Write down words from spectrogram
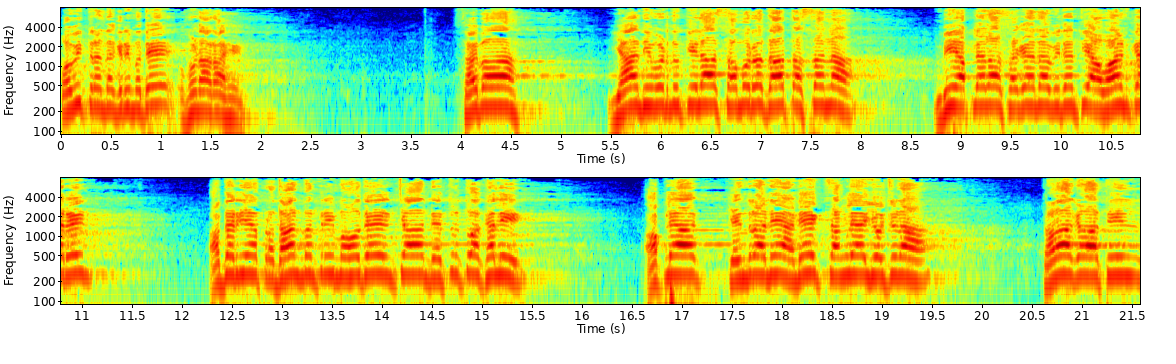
पवित्र नगरीमध्ये होणार आहे. साहेबा या निवडणुकीला सामोरं जात असताना मी आपल्याला सगळ्यांना विनंती आवाहन करेन. आदरणीय प्रधानमंत्री महोदयांच्या नेतृत्वाखाली आपल्या केंद्राने अनेक चांगल्या योजना तळागाळातील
